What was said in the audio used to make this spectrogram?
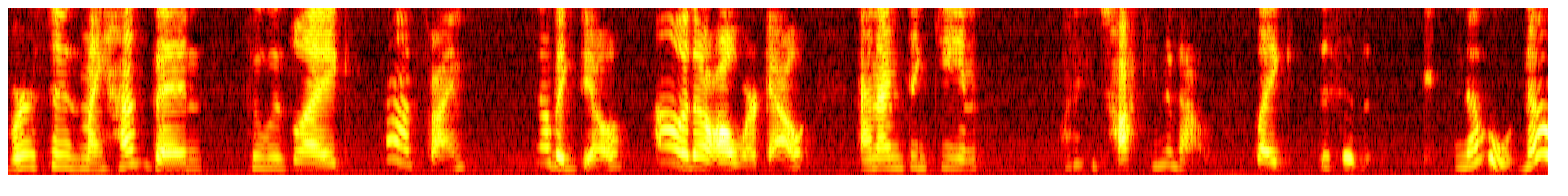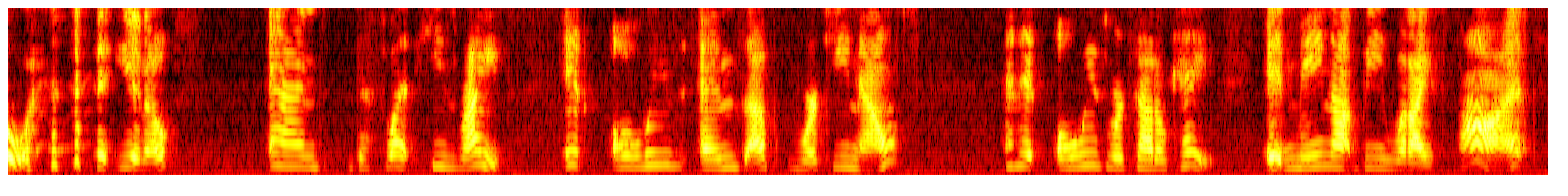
Versus my husband, who was like, oh, fine. No big deal. Oh, it'll all work out. And I'm thinking, what are you talking about? Like, this is no, no, you know? And guess what? He's right. It always ends up working out and it always works out okay. It may not be what I thought,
